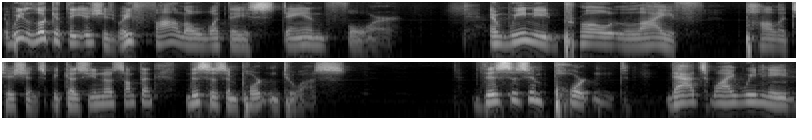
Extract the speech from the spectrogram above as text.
we look at the issues, we follow what they stand for. And we need pro life politicians because you know something? This is important to us. This is important. That's why we need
